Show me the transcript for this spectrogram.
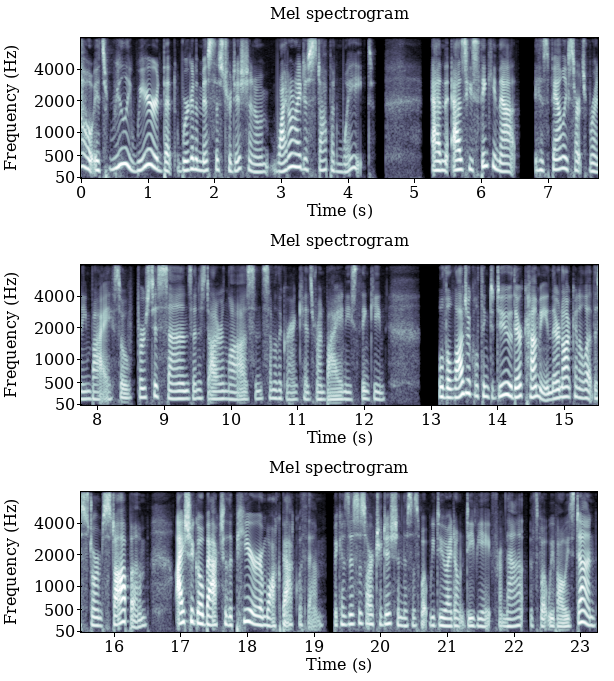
wow, it's really weird that we're going to miss this tradition. Why don't I just stop and wait? And as he's thinking that, his family starts running by. So first his sons and his daughter-in-laws and some of the grandkids run by and he's thinking, well, the logical thing to do, they're coming. They're not going to let the storm stop them. I should go back to the pier and walk back with them because this is our tradition. This is what we do. I don't deviate from that. It's what we've always done.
